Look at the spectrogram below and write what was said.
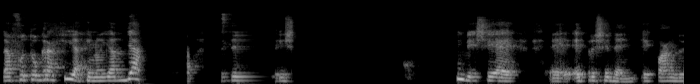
la fotografia che noi abbiamo invece è, è, è precedente, quando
